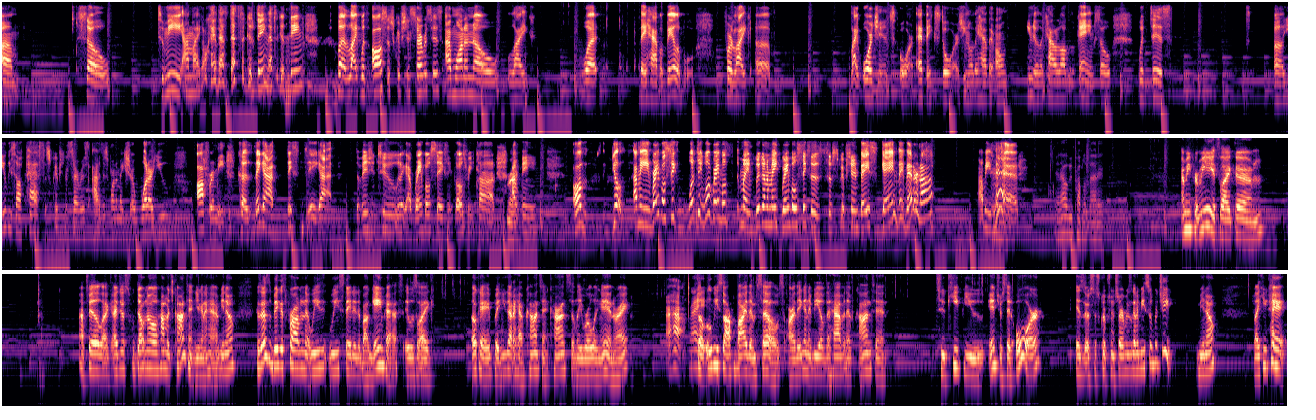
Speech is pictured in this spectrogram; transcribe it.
Um, so to me, I'm like, okay, that's that's a good thing. That's a good thing. But like with all subscription services, I want to know like what they have available for like um like Origins or Epic stores. You know, they have their own, you know, the catalog of games. So with this uh, Ubisoft Pass subscription service, I just want to make sure what are you offering me because they got they they got Division Two, they got Rainbow Six and Ghost Recon. Right. I mean, all yo, I mean Rainbow Six. What thing? What Rainbow? I mean, we're gonna make Rainbow Six a subscription based game. They better not. I'll be mad. Yeah, that would be problematic. I mean, for me, it's like um I feel like I just don't know how much content you're gonna have, you know, because that's the biggest problem that we we stated about Game Pass. It was like, okay, but you got to have content constantly rolling in, right? Uh huh. Right. So Ubisoft by themselves, are they going to be able to have enough content to keep you interested, or is their subscription service going to be super cheap? You know, like you can't,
